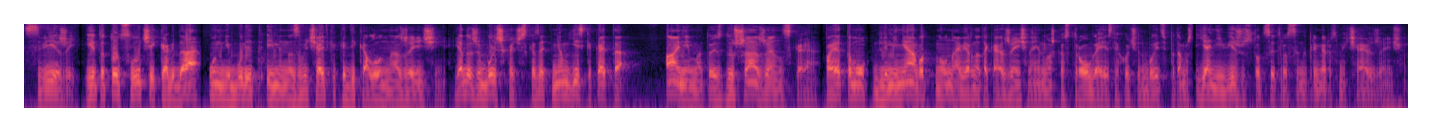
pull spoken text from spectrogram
свежий. И это тот случай, когда он не будет именно звучать как одеколон на женщине. Я даже больше хочу сказать, в нем есть какая-то анима, то есть душа женская. Поэтому для меня вот, ну, наверное, такая женщина немножко строгая, если хочет быть, потому что я не вижу, что цитрусы, например, смягчают женщину.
